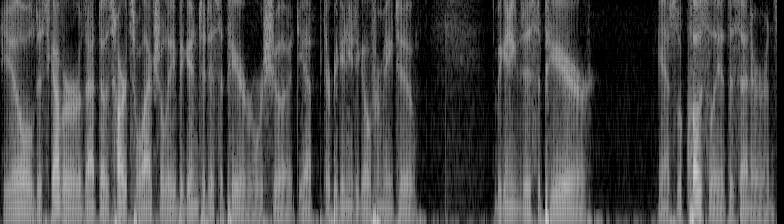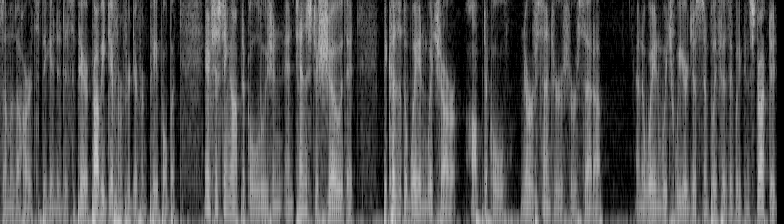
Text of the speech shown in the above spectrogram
you'll discover that those hearts will actually begin to disappear, or should. Yep, they're beginning to go for me too. Beginning to disappear. Yes, look closely at the center and some of the hearts begin to disappear. Probably different for different people, but interesting optical illusion and tends to show that because of the way in which our optical nerve centers are set up and the way in which we are just simply physically constructed,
